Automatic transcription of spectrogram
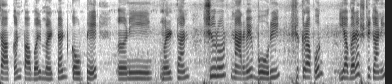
चाकण पाबल मलटण कवठे आणि मलटण शिरूर नार्वे बोरी शिक्रापूर या बऱ्याच ठिकाणी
